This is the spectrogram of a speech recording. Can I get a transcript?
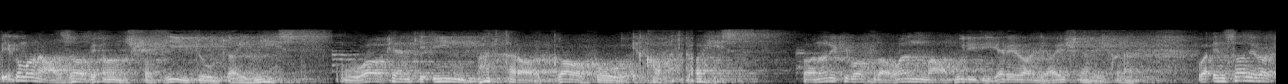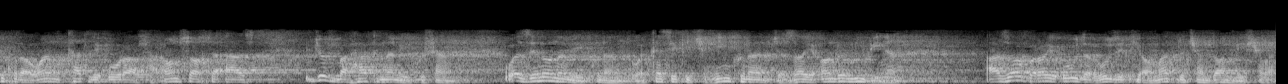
بیگمان عذاب آن شدید و دائمی است واقعا که این بد قرارگاه و اقامتگاهی است. آنانی که با خداوند معبودی دیگری را نیایش نمی کنند و انسانی را که خداوند قتل او را حرام ساخته است جز به حق نمی کشند و زنا نمی کنند و کسی که چنین کند جزای آن را می بینند عذاب برای او در روز قیامت دو چندان می شود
